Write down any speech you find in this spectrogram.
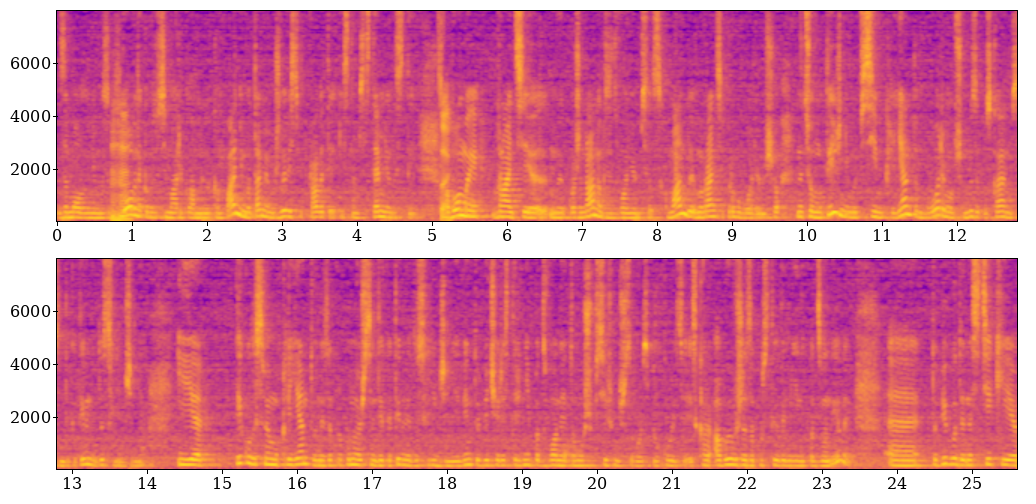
замовленнями забудовниками, з усіма рекламними кампаніями. Там є можливість відправити якісь там системні листи. Так. Або ми вранці ми кожен ранок зідзвонюємося з командою. Ми вранці проговорюємо, що на цьому тижні ми всім клієнтам говоримо, що ми запускаємо синдикативне дослідження. І ти, коли своєму клієнту не запропонуєш синдикативне дослідження, він тобі через три дні подзвонить, тому що всі ж між собою спілкуються, і скаже, а ви вже запустили мені не подзвонили. Е, тобі буде настільки е,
